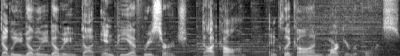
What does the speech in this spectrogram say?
www.mpfresearch.com and click on Market Reports.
